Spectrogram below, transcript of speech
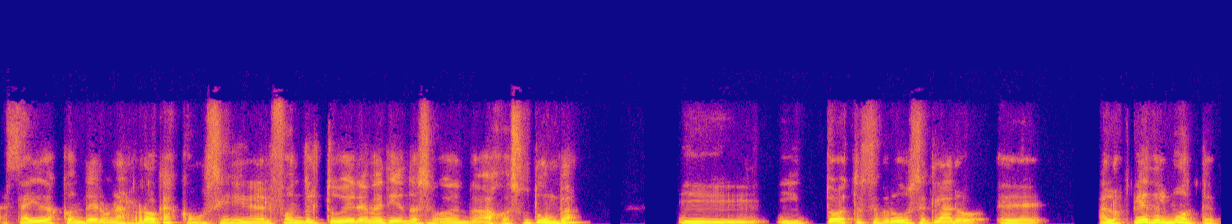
se ha ido a esconder unas rocas como si en el fondo estuviera metiéndose bajo su tumba. Y, y, todo esto se produce, claro, eh, a los pies del monte,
